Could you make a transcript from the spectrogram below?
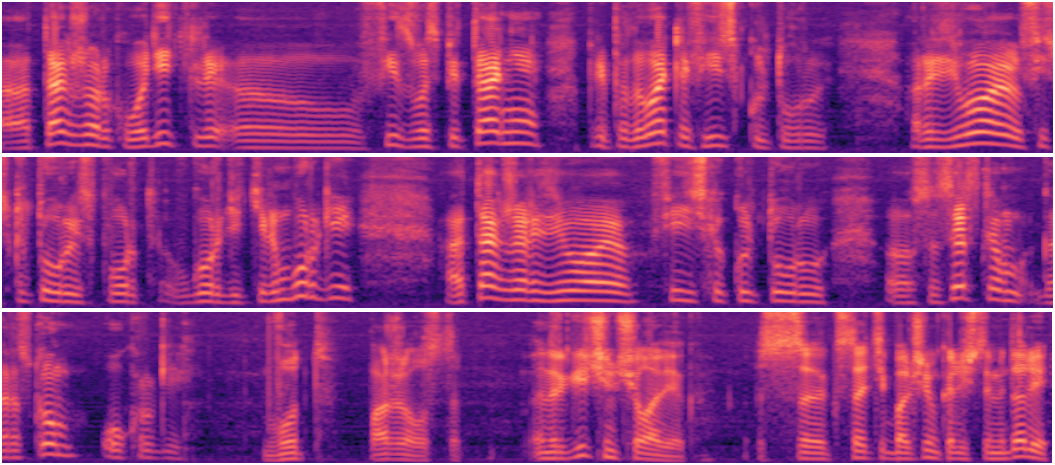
а также руководитель э, физвоспитания, преподаватель физической культуры. Развиваю физкультуру и спорт в городе Екатеринбурге, а также развиваю физическую культуру в Сосерском городском округе. Вот, пожалуйста, энергичный человек с, кстати, большим количеством медалей,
